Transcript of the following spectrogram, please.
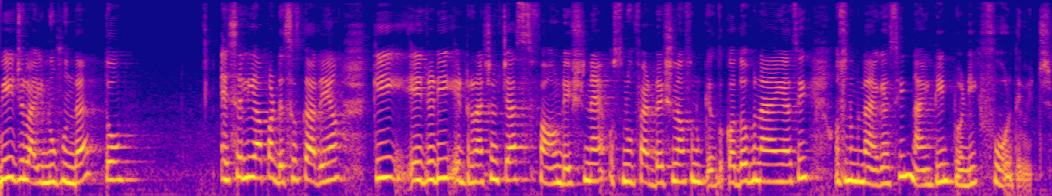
20 ਜੁਲਾਈ ਨੂੰ ਹੁੰਦਾ ਤੋਂ ਇਸ ਲਈ ਆਪਾਂ ਡਿਸਕਸ ਕਰ ਰਹੇ ਹਾਂ ਕਿ ਇਹ ਜਿਹੜੀ ਇੰਟਰਨੈਸ਼ਨਲ ਚੈਸ ਫਾਊਂਡੇਸ਼ਨ ਹੈ ਉਸ ਨੂੰ ਫੈਡਰੇਸ਼ਨ ਉਸ ਨੂੰ ਕਦੋਂ ਬਣਾਇਆ ਗਿਆ ਸੀ? ਉਸ ਨੂੰ ਬਣਾਇਆ ਗਿਆ ਸੀ 1924 ਦੇ ਵਿੱਚ।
